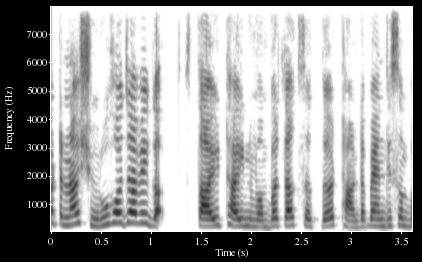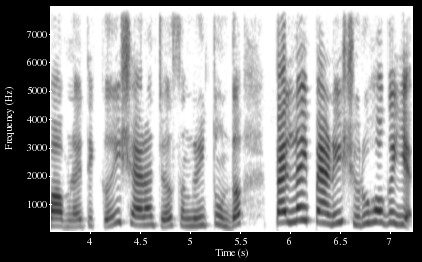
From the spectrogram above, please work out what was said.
ਘਟਣਾ ਸ਼ੁਰੂ ਹੋ ਜਾਵੇਗਾ। 27-28 ਨਵੰਬਰ ਤੱਕ ਸਖਤ ਠੰਡ ਪੈਣ ਦੀ ਸੰਭਾਵਨਾ ਹੈ ਤੇ ਕਈ ਸ਼ਹਿਰਾਂ 'ਚ ਸੰਘਣੀ ਧੁੰਦ ਪਹਿਲਾਂ ਹੀ ਪੈਣੀ ਸ਼ੁਰੂ ਹੋ ਗਈ ਹੈ।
